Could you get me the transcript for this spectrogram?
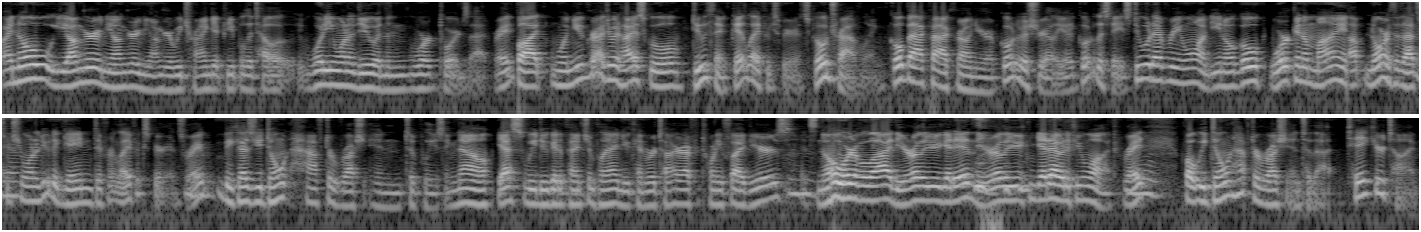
I know younger and younger and younger, we try and get people to tell, what do you want to do, and then work towards that, right? But when you graduate high school, do think, get life experience, go traveling, go backpack around Europe, go to Australia, go to the States, do whatever you want, you know, go work in a mine up north if that's what you want to do to gain different life experience, right? Mm-hmm. Because you don't have to rush into policing. Now, yes, we do get a pension plan. You can retire after 25 years. Mm-hmm. It's no word of a lie. The earlier you get in, the earlier you can get out if you want, right? Mm-hmm. But we don't have to rush into that. Take your time.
